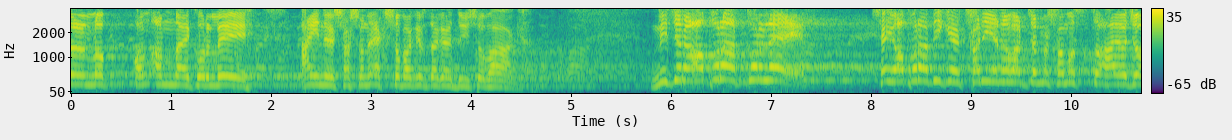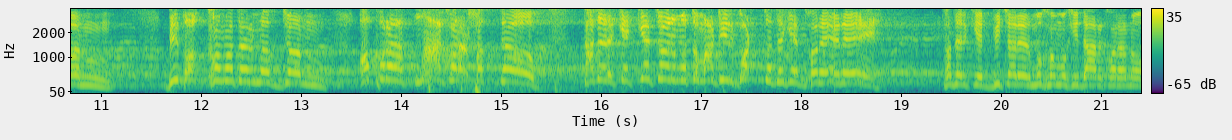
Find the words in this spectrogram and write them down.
দলের লোক অন্যায় করলে আইনের শাসনে একশো ভাগের জায়গায় দুইশো ভাগ। নিজেরা অপরাধ করলে সেই অপরাধীকে ছাড়িয়ে নেওয়ার জন্য সমস্ত আয়োজন বিপক্ষ মতের লোকজন, অপরাধ না করা সত্ত্বেও তাদেরকে কেচর মতো মাটির গর্ত থেকে ধরে এনে তাদেরকে বিচারের মুখোমুখি দাঁড় করানো,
